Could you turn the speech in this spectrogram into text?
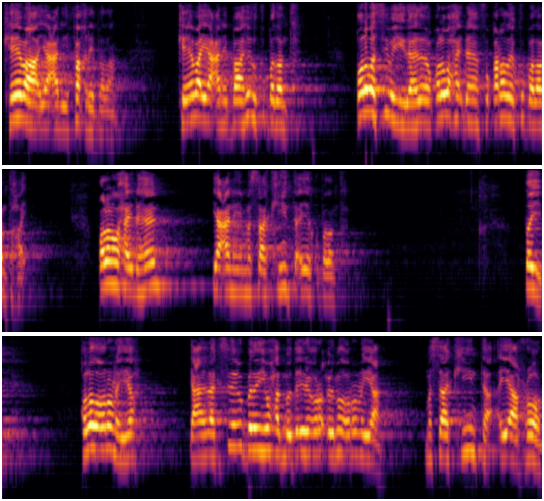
Keebaa yani faqri badan keebaa yani baahidu ku badan tahay. Qolaba sibay yidhahdeen qole waxay dhaheen fuqaraday ku badan tahay. Qolana waxay dhaheen yani masaakiinta ayay ku badan tahay. Ayib qolada odhanaya yani laakiin siday u badan yihiin waxaad mooddaa inay culimada odhanayaan masaakiinta ayaa roon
